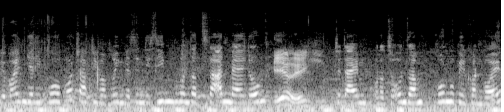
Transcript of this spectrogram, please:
Wir wollten dir die frohe Botschaft überbringen. Wir sind die 700. Anmeldung Ehrlich? zu deinem oder zu unserem Wohnmobilkonvoi.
